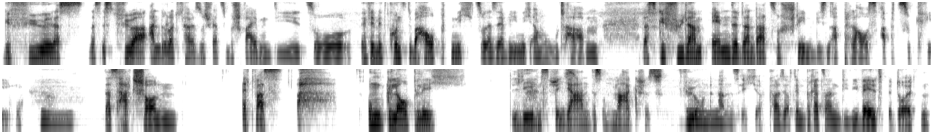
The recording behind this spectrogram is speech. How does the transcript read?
Gefühl, das, das ist für andere Leute teilweise so schwer zu beschreiben, die so entweder mit Kunst überhaupt nichts oder sehr wenig am Hut haben. Das Gefühl, am Ende dann da zu stehen und diesen Applaus abzukriegen. Mhm das hat schon etwas ach, unglaublich lebensbejahendes und magisches für mhm. und an sich, quasi auf den Brettern, die die Welt bedeuten.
